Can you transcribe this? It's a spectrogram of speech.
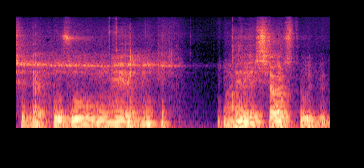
Se ele acusou um erro, vamos reiniciar o estúdio.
